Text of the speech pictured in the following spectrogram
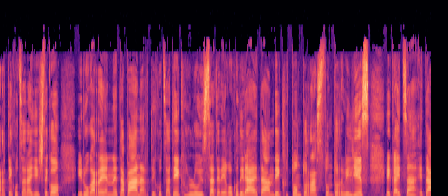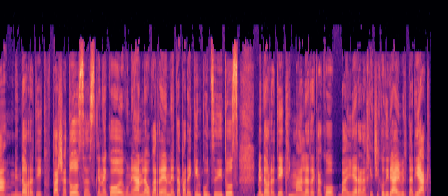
artikutzara jaisteko. Hirugarren etapan artikutzatik luizatere egoko dira eta handik tontorraz tontorribiliz, ekaitza eta mendaurretik pasatuz, azkeneko egunean laugarren eta parekin kuintzidituz, mendaurretik malerrekako bailerara jitsiko dira ibiltariak,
